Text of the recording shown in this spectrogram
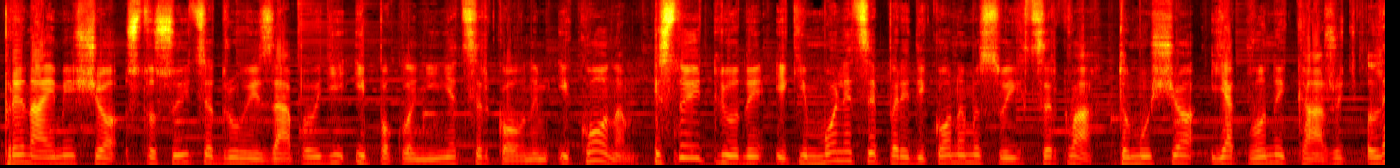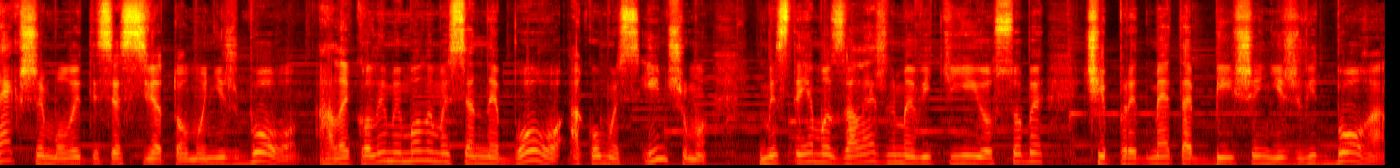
принаймні, що стосується другої заповіді і поклоніння церковним іконам. Існують люди, які моляться перед іконами в своїх церквах, тому що, як вони кажуть, легше молитися святому ніж Богу. Але коли ми молимося не Богу, а комусь іншому, ми стаємо залежними від тієї особи чи предмета більше ніж від Бога.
